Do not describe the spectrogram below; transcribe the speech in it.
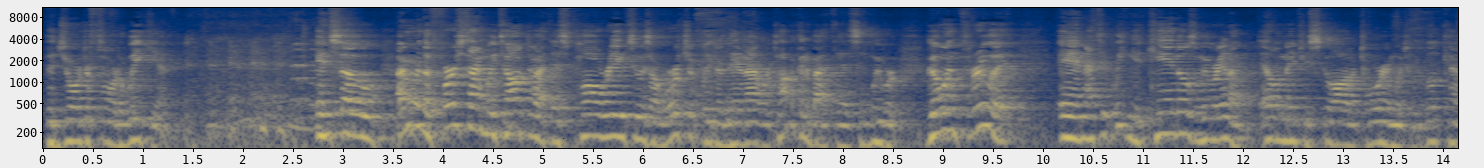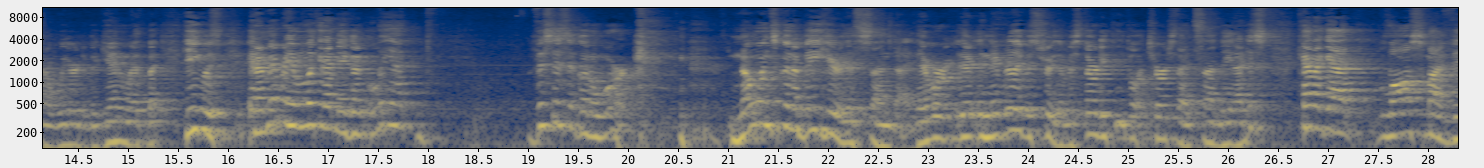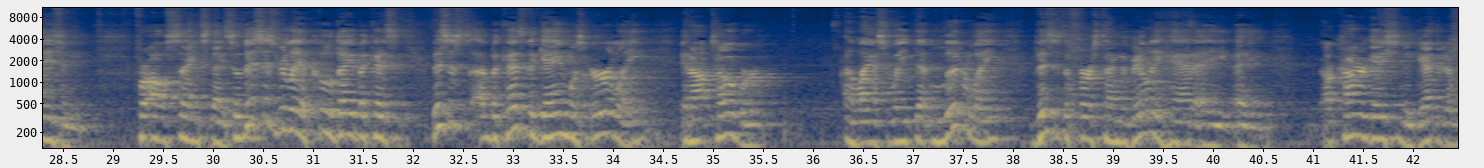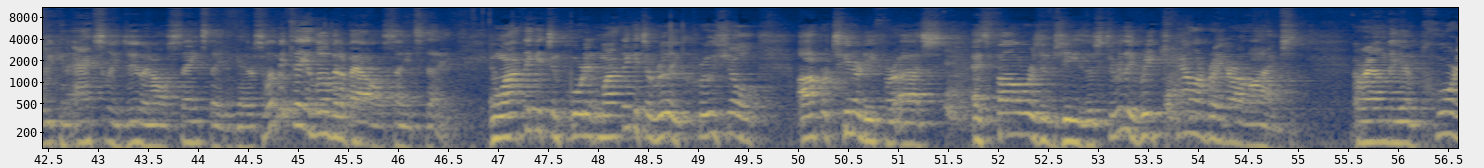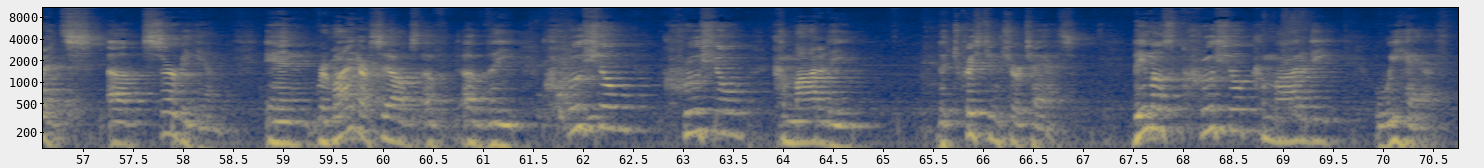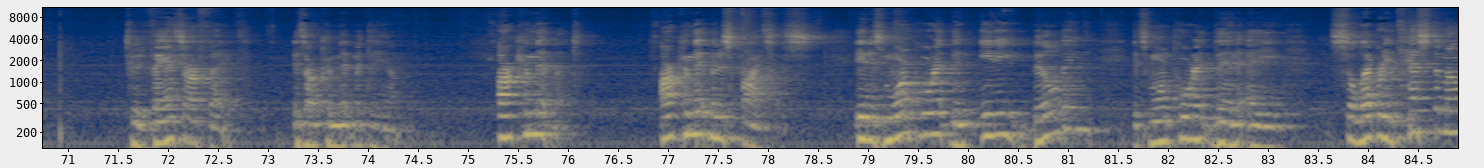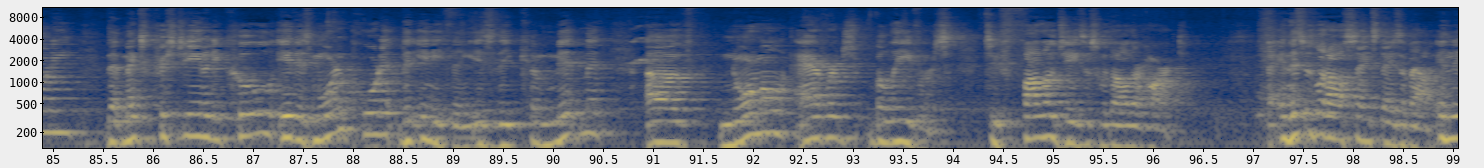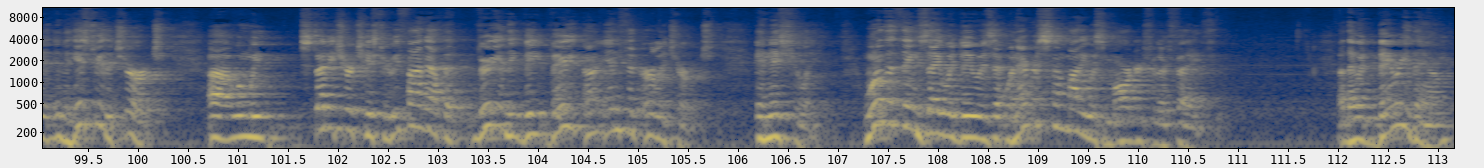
the Georgia Florida weekend. And so I remember the first time we talked about this, Paul Reeves, who was our worship leader then, and I were talking about this, and we were going through it. And I said, we can get candles. And we were in an elementary school auditorium, which would look kind of weird to begin with. But he was, and I remember him looking at me and going, Lee, this isn't going to work. no one's going to be here this Sunday. There were, there, and it really was true. There was 30 people at church that Sunday, and I just kind of got lost my vision for All Saints Day. So this is really a cool day because this is uh, because the game was early in October uh, last week. That literally this is the first time we've really had a, a our congregation together that we can actually do an All Saints Day together. So let me tell you a little bit about All Saints Day and why I think it's important and why I think it's a really crucial opportunity for us as followers of Jesus to really recalibrate our lives around the importance of serving Him and remind ourselves of, of the crucial, crucial commodity the Christian church has. The most crucial commodity we have to advance our faith is our commitment to Him. Our commitment. Our commitment is priceless. It is more important than any building. It's more important than a celebrity testimony that makes Christianity cool, it is more important than anything, is the commitment of normal, average believers to follow Jesus with all their heart. And this is what All Saints Day is about. In the, in the history of the church, uh, when we study church history, we find out that very in the very uh, infant early church, initially, one of the things they would do is that whenever somebody was martyred for their faith, uh, they would bury them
